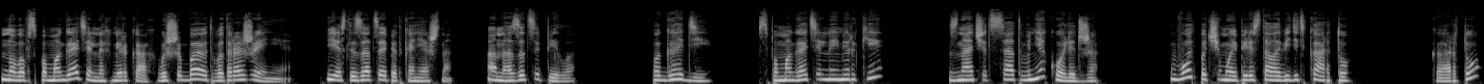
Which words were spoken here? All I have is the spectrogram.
но во вспомогательных мирках вышибают в отражение. Если зацепят, конечно. Она зацепила. «Погоди, вспомогательные мирки?» Значит, сад вне колледжа? Вот почему я перестала видеть карту. «Карту?»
